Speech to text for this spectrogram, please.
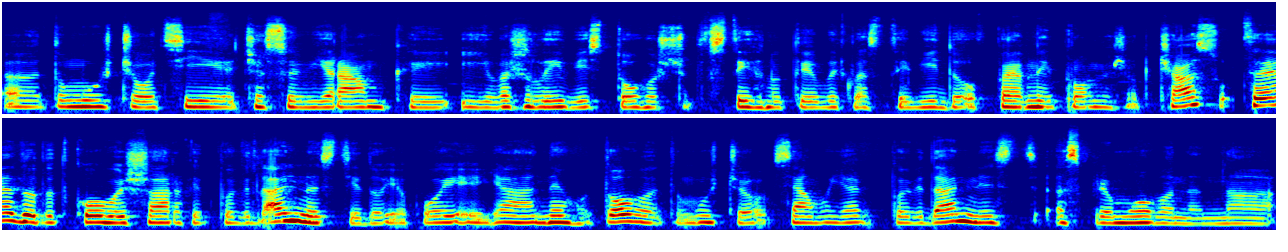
Е, тому що ці часові рамки і важливість того, щоб встигнути викласти відео в певний проміжок часу, це додатковий шар відповідальності, до якої я не готова, тому що вся моя відповідальність спрямована на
